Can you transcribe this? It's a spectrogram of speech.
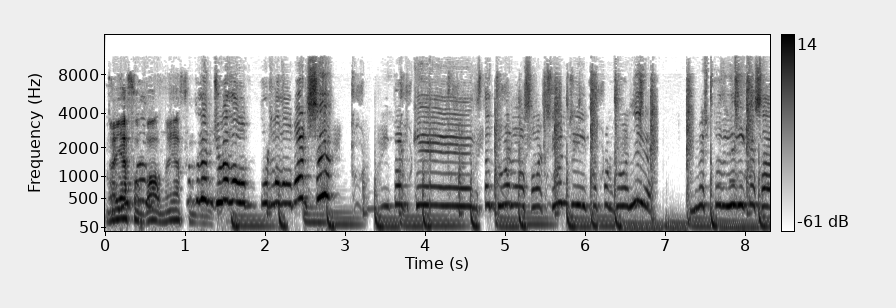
No hi ha futbol, no hi ha No futbol. podem jugar del, parlar del Barça perquè estan jugant a les seleccions i tampoc juguen Lliga. Només podria dir que s'ha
